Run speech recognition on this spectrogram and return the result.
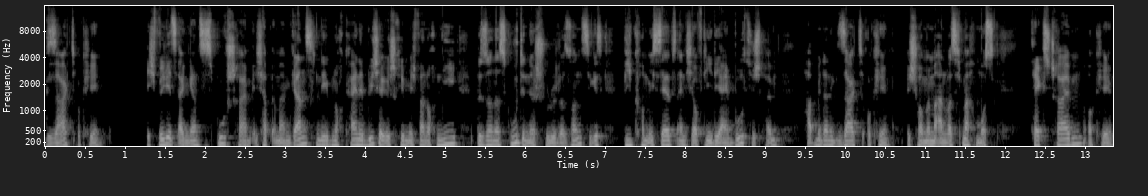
gesagt, okay, ich will jetzt ein ganzes Buch schreiben. Ich habe in meinem ganzen Leben noch keine Bücher geschrieben. Ich war noch nie besonders gut in der Schule oder sonstiges. Wie komme ich selbst eigentlich auf die Idee, ein Buch zu schreiben? Habe mir dann gesagt, okay, ich schaue mir mal an, was ich machen muss. Text schreiben, okay,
